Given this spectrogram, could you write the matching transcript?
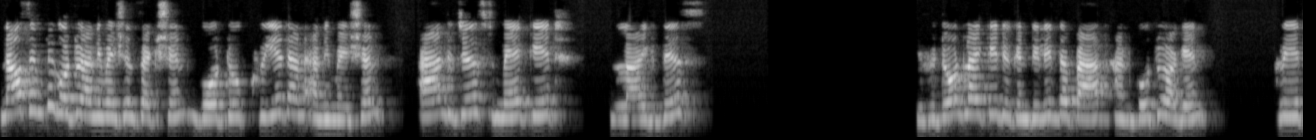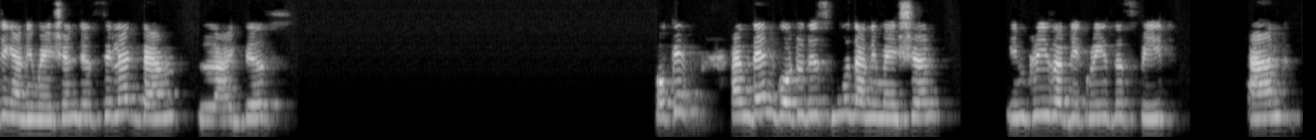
Now simply go to animation section, go to create an animation and just make it like this. If you don't like it, you can delete the path and go to again creating animation. Just select them like this. Okay. And then go to the smooth animation. Increase or decrease the speed. And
